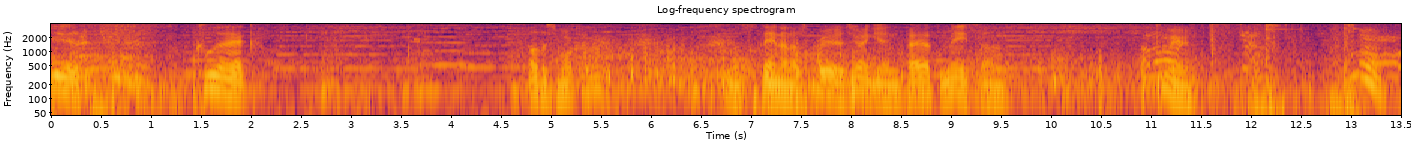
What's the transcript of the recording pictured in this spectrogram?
Yes. Click. Oh, there's more coming? I'm gonna stand on this bridge. You ain't getting past me, son. Come here. Mm.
